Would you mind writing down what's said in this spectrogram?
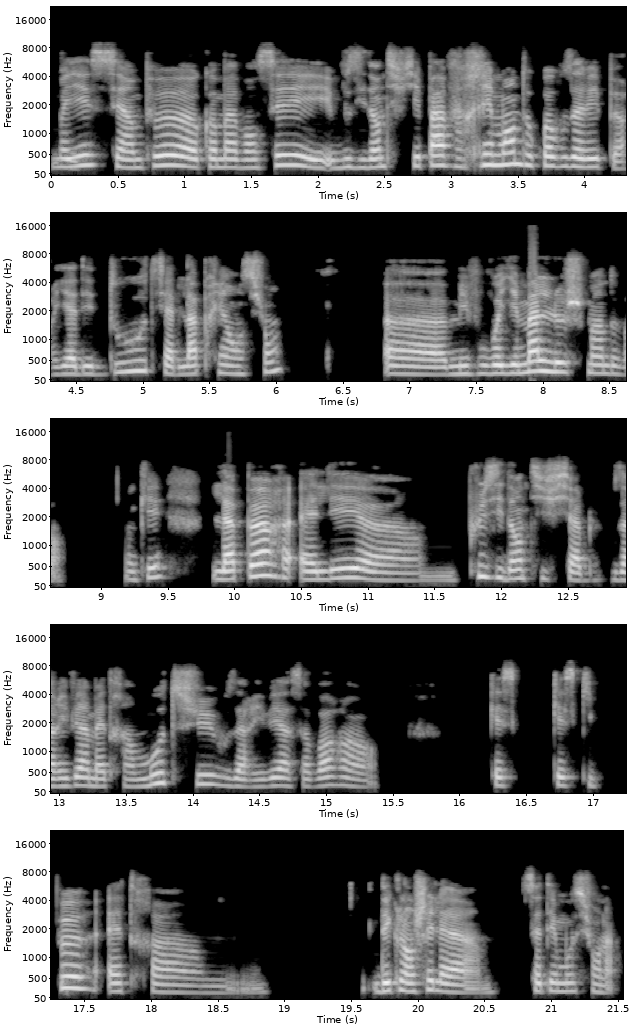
Vous voyez, c'est un peu euh, comme avancer et vous identifiez pas vraiment de quoi vous avez peur. Il y a des doutes, il y a de l'appréhension, euh, mais vous voyez mal le chemin devant. Ok, la peur, elle est euh, plus identifiable. Vous arrivez à mettre un mot dessus, vous arrivez à savoir euh, qu'est-ce qu'est-ce qui peut être euh, déclencher la, cette émotion-là.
